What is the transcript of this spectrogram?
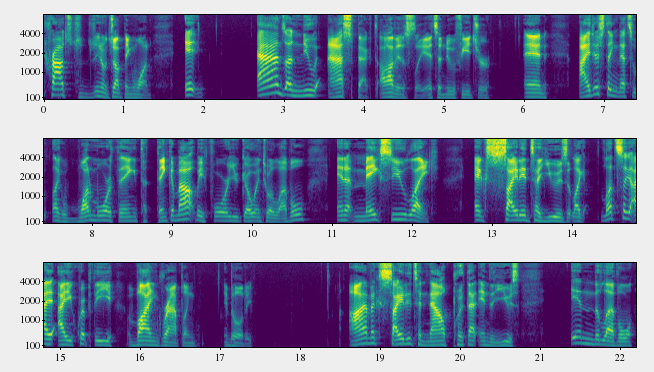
crouch you know jumping one. It adds a new aspect, obviously. It's a new feature. And I just think that's like one more thing to think about before you go into a level and it makes you like excited to use it. Like let's say I, I equip the vine grappling ability. I'm excited to now put that into use in the level.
